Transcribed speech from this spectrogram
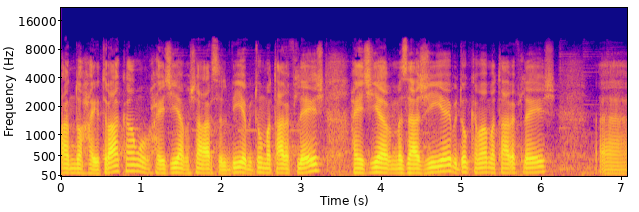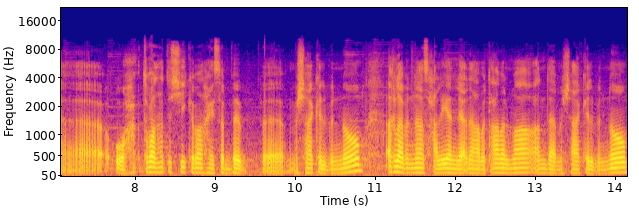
عنده حيتراكم وحيجيها مشاعر سلبية بدون ما تعرف ليش. حيجيها مزاجية بدون كمان ما تعرف ليش. آه وطبعا هذا الشيء كمان حيسبب آه مشاكل بالنوم. أغلب الناس حاليا اللي أنا عم اتعامل معها عندها مشاكل بالنوم.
